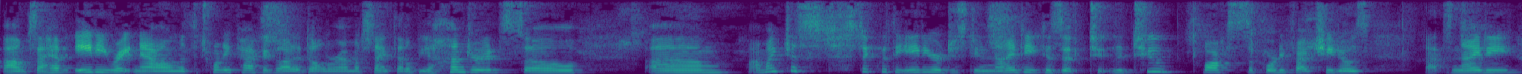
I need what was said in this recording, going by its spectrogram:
Um, so I have 80 right now, and with the 20 pack I got at Dollarama tonight, that'll be 100. So um, I might just stick with the 80 or just do 90 because the two boxes of 45 Cheetos that's 90.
